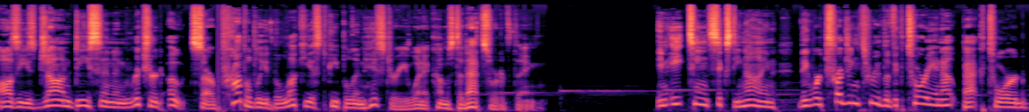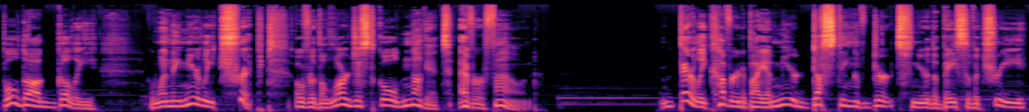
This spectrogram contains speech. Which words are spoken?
Aussie's John Deason and Richard Oates are probably the luckiest people in history when it comes to that sort of thing. In 1869, they were trudging through the Victorian outback toward Bulldog Gully when they nearly tripped over the largest gold nugget ever found. Barely covered by a mere dusting of dirt near the base of a tree,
